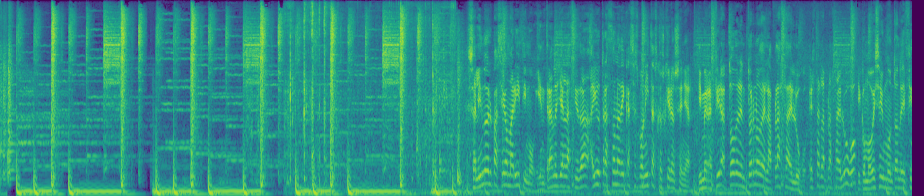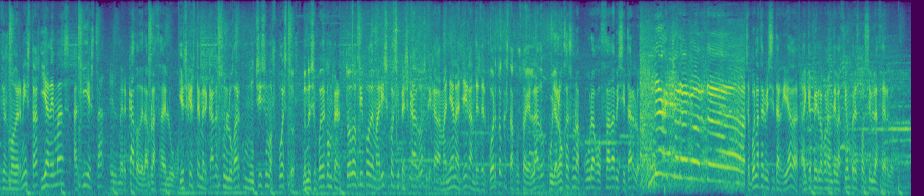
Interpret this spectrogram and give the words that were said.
Saliendo del paseo marítimo y entrando ya en la ciudad, hay otra zona de casas bonitas que os quiero enseñar. Y me refiero a todo el entorno de la Plaza de Lugo. Esta es la Plaza de Lugo y como veis hay un montón de edificios modernistas y además aquí está el mercado de la Plaza de Lugo. Y es que este mercado es un lugar con muchísimos puestos, donde se puede comprar todo tipo de mariscos y pescados que cada mañana llegan desde el puerto, que está justo ahí al lado, cuya lonja es una pura gozada visitarlo. Se pueden hacer visitas guiadas, hay que pedirlo con antelación, pero es posible hacerlo.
